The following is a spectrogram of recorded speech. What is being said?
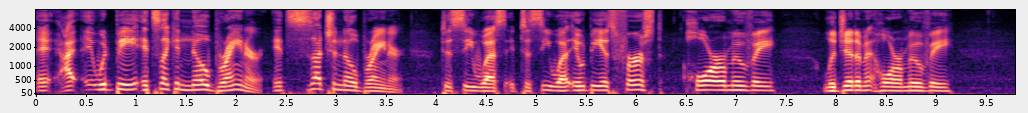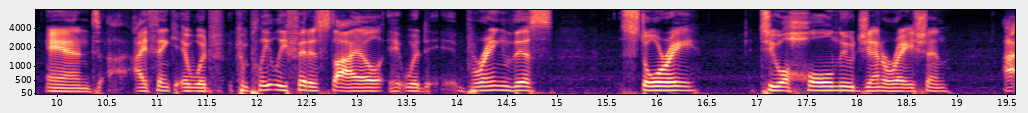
It, I, it would be. It's like a no-brainer. It's such a no-brainer to see Wes. To see what It would be his first horror movie, legitimate horror movie, and I think it would f- completely fit his style. It would bring this story to a whole new generation. I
